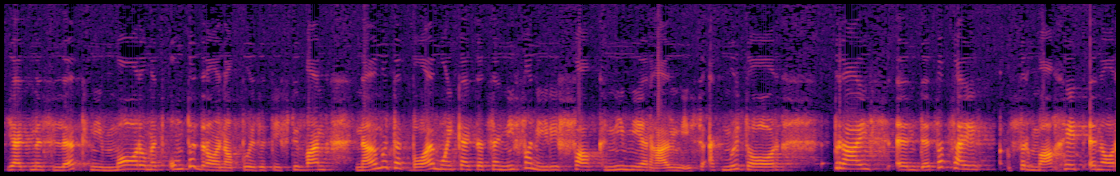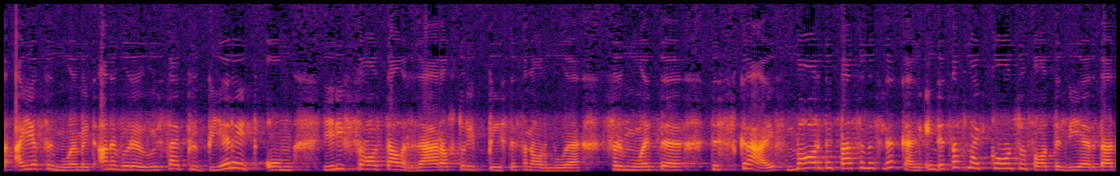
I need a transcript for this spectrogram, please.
jy het misluk nie, maar om dit om te draai na positief toe want nou moet ek baie mooi kyk dat sy nie van hierdie vak nie meer hou nie. So ek moet haar prys in dit wat sy vermag het in haar eie vermoë. Met ander woorde hoe sy probeer het om hierdie vraestel regtig tot die beste van haar moe vermoë te, te skryf maar dit was 'n mislukking. En dit was my kans om vir haar te leer dat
